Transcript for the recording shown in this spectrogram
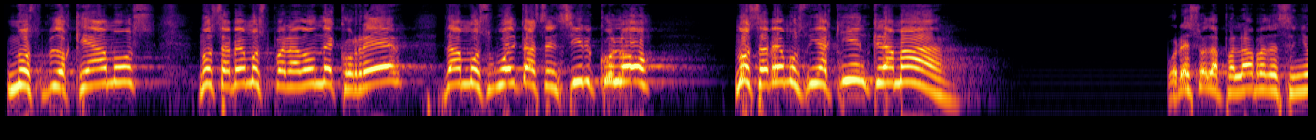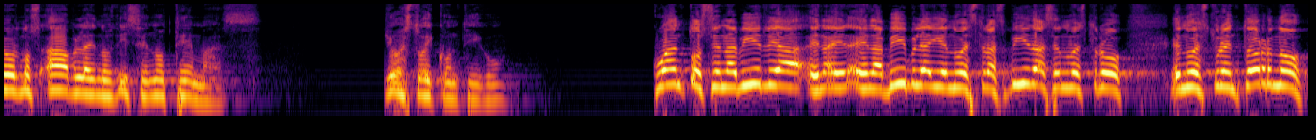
nos bloqueamos, no sabemos para dónde correr, damos vueltas en círculo, no sabemos ni a quién clamar. Por eso la palabra del Señor nos habla y nos dice, no temas, yo estoy contigo. ¿Cuántos en la Biblia, en la, Biblia y en nuestras vidas, en nuestro, en nuestro entorno,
